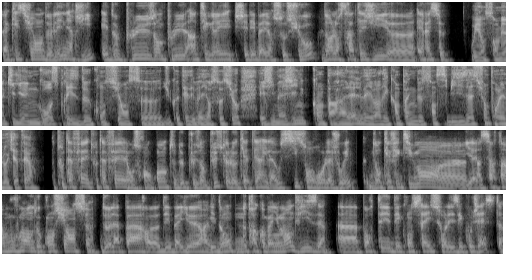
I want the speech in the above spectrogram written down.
la question de l'énergie est de plus en plus intégrée chez les bailleurs sociaux dans leur stratégie RSE. Oui, on sent bien qu'il y a une grosse prise de conscience du côté des bailleurs sociaux et j'imagine qu'en parallèle, il va y avoir des campagnes de sensibilisation pour les locataires. Tout à fait, tout à fait. On se rend compte de plus en plus que le locataire, il a aussi son rôle à jouer. Donc effectivement, euh, il y a un certain mouvement de conscience de la part euh, des bailleurs. Et donc, notre accompagnement vise à apporter des conseils sur les éco-gestes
